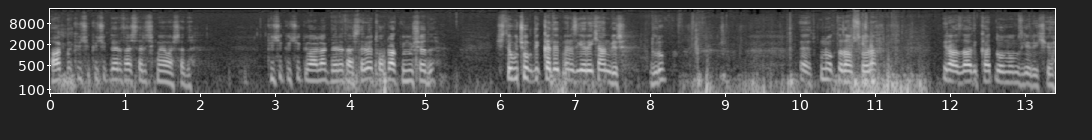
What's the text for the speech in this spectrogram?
Farklı küçük küçük dere taşları çıkmaya başladı. Küçük küçük yuvarlak dere taşları ve toprak yumuşadı. İşte bu çok dikkat etmeniz gereken bir durum. Evet bu noktadan sonra biraz daha dikkatli olmamız gerekiyor.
